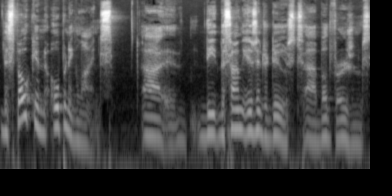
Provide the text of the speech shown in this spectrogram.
the spoken opening lines. Uh, the the song is introduced, uh, both versions.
